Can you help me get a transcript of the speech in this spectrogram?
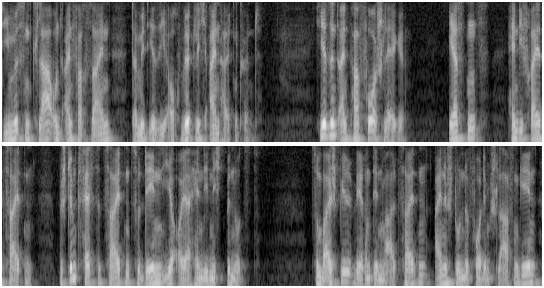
Die müssen klar und einfach sein, damit ihr sie auch wirklich einhalten könnt. Hier sind ein paar Vorschläge. Erstens, handyfreie Zeiten. Bestimmt feste Zeiten, zu denen ihr euer Handy nicht benutzt. Zum Beispiel während den Mahlzeiten, eine Stunde vor dem Schlafengehen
